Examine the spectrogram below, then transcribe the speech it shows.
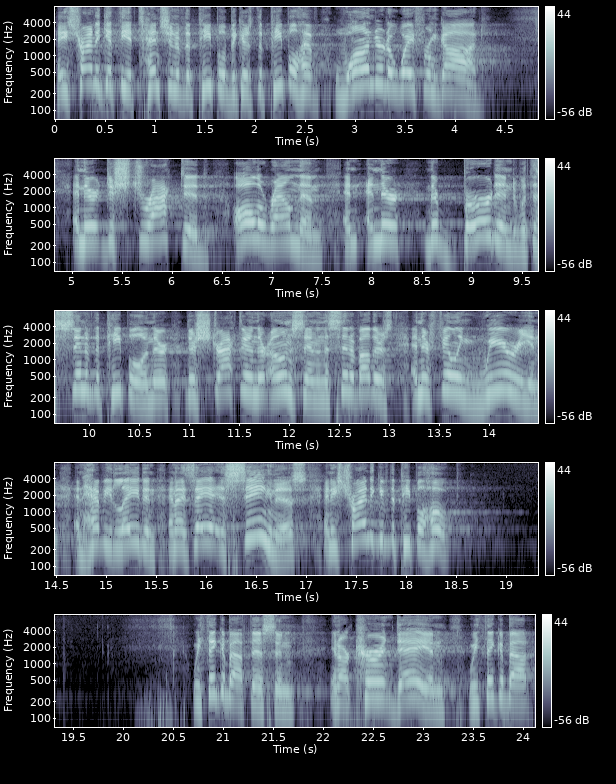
And he's trying to get the attention of the people because the people have wandered away from God and they're distracted all around them. And, and they're, they're burdened with the sin of the people. And they're, they're distracted in their own sin and the sin of others. And they're feeling weary and, and heavy laden. And isaiah is seeing this and he's trying to give the people hope. We think about this in, in our current day and we think about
